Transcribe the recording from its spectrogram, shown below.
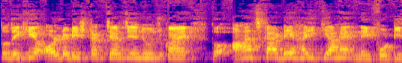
तो देखिए ऑलरेडी स्ट्रक्चर चेंज हो चुका है। तो आज का डे हाई क्या है? नहीं फोर्टी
